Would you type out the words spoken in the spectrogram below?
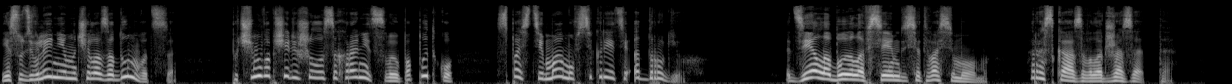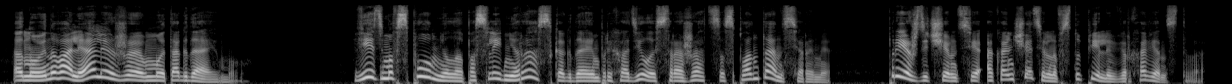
Я с удивлением начала задумываться, почему вообще решила сохранить свою попытку спасти маму в секрете от других. «Дело было в 78-м», — рассказывала Джазетта. «Ну и наваляли же мы тогда ему». Ведьма вспомнила последний раз, когда им приходилось сражаться с плантансерами, прежде чем те окончательно вступили в верховенство.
